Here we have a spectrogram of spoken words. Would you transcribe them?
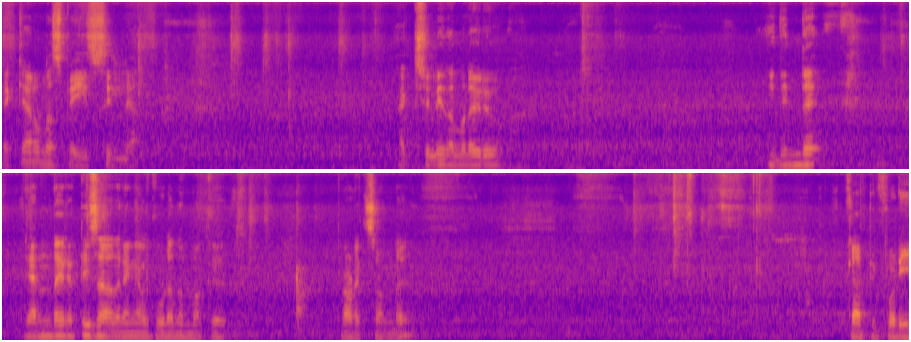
വെക്കാനുള്ള സ്പേസ് ഇല്ല. ആക്ച്വലി നമ്മുടെ ഒരു ഇതിന്റെ രണ്ടിരട്ടി സാധനങ്ങൾ കൂടെ നമുക്ക് പ്രോഡക്റ്റ്സ് ഉണ്ട്. കാപ്പിപ്പൊടി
